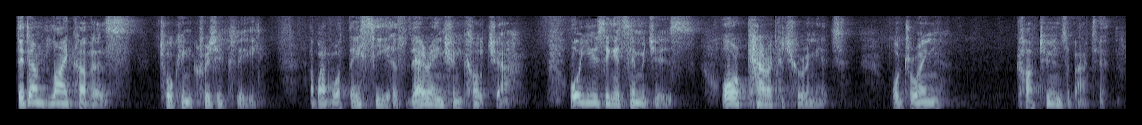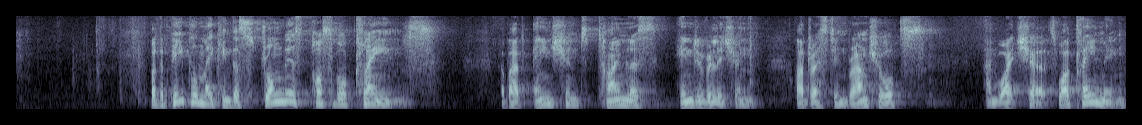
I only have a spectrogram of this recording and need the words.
They don't like others talking critically about what they see as their ancient culture, or using its images, or caricaturing it, or drawing cartoons about it. But the people making the strongest possible claims about ancient, timeless Hindu religion are dressed in brown shorts and white shirts, while claiming,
